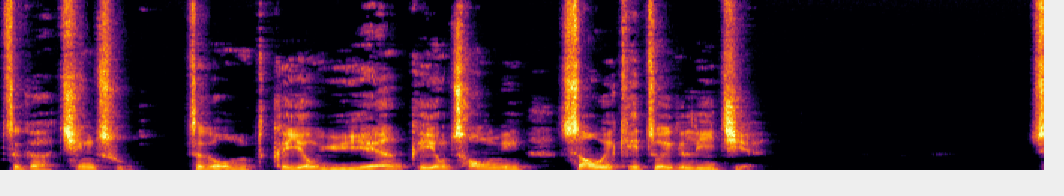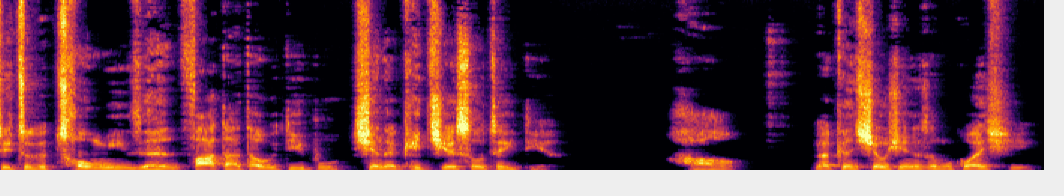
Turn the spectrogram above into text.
这个清楚，这个我们可以用语言，可以用聪明，稍微可以做一个理解。所以这个聪明人发达到个地步，现在可以接受这一点。好，那跟修行有什么关系？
